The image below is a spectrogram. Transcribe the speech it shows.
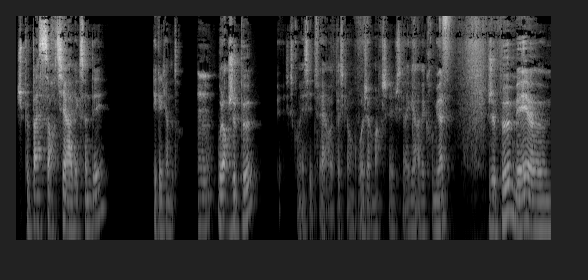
je peux pas sortir avec Sunday et quelqu'un d'autre. Mhm. Ou alors je peux, c'est ce qu'on a essayé de faire euh, parce qu'en gros j'ai remarché jusqu'à la guerre avec Romuald. Je peux, mais euh,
